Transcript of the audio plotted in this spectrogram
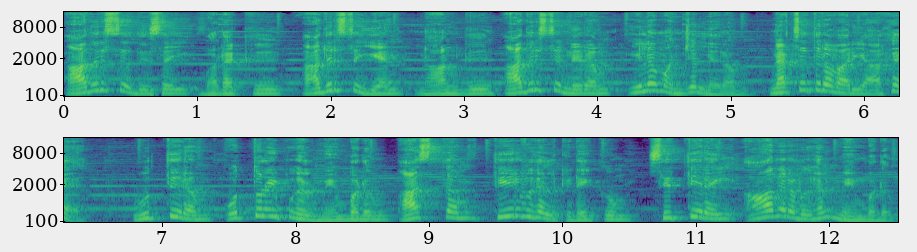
அதிர்ஷ்ட திசை வடக்கு. அதிர்ஷ்ட எண் நான்கு. அதிர்ஷ்ட நிறம் இளமஞ்சள் நிறம். நட்சத்திர வாரியாக உத்திரம் ஒத்துழைப்புகள் மேம்படும் அஸ்தம் தீர்வுகள் கிடைக்கும் சித்திரை ஆதரவுகள் மேம்படும்.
